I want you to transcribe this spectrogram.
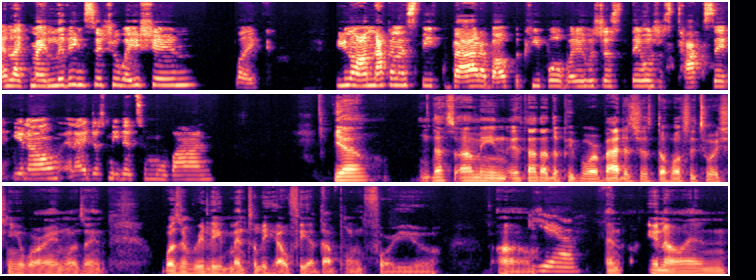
And like my living situation, like you know, I'm not gonna speak bad about the people, but it was just they was just toxic, you know, and I just needed to move on. Yeah, that's. I mean, it's not that the people were bad. It's just the whole situation you were in wasn't wasn't really mentally healthy at that point for you. Um, Yeah. and you know, and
